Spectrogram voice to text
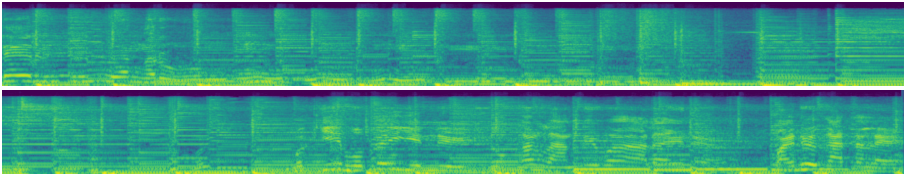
ได้เรื่องรุ่งเมื่อกี้ผมได้ยินอยู่ข้างหลังนี่ว่าอะไรเนี่ยไปด้วยกันนั่นแหละ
